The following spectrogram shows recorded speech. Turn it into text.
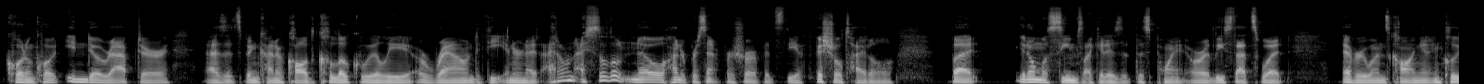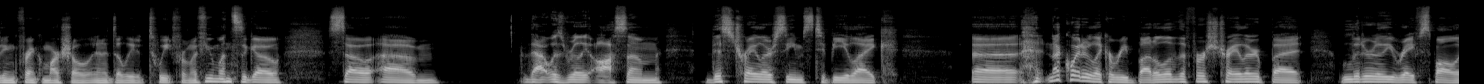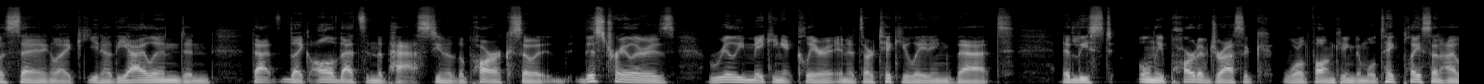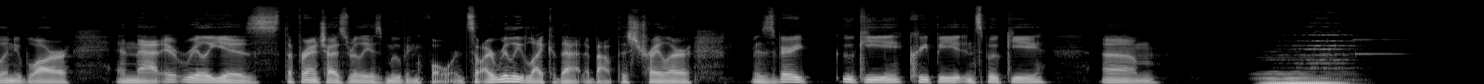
quote unquote Indoraptor, as it's been kind of called colloquially around the internet. I don't, I still don't know 100% for sure if it's the official title, but it almost seems like it is at this point, or at least that's what everyone's calling it, including Frank Marshall in a deleted tweet from a few months ago. So, um, that was really awesome. This trailer seems to be like, uh not quite a, like a rebuttal of the first trailer but literally rafe spall is saying like you know the island and that like all of that's in the past you know the park so it, this trailer is really making it clear and it's articulating that at least only part of Jurassic World Fallen Kingdom will take place on Isla Nublar and that it really is the franchise really is moving forward. So I really like that about this trailer. It's very ooky, creepy, and spooky. Um,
